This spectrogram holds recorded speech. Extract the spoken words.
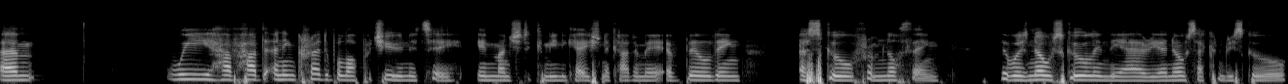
Um, we have had an incredible opportunity in Manchester Communication Academy of building a school from nothing. There was no school in the area, no secondary school,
